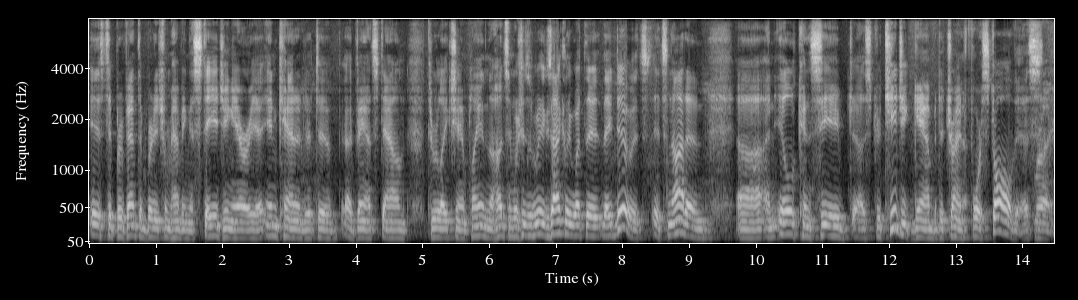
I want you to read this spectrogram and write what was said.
is to prevent the British from having a staging area in Canada to advance down through Lake Champlain and the Hudson, which is exactly what they, they do. It's it's not an uh, an ill-conceived uh, strategic gambit to try and yeah. forestall this, right.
